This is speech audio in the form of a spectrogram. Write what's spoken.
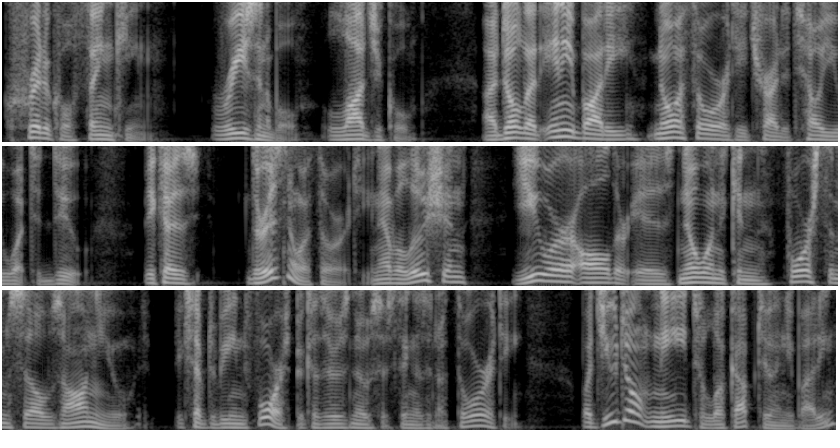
critical thinking, reasonable, logical. Uh, don't let anybody, no authority, try to tell you what to do because there is no authority. In evolution, you are all there is. No one can force themselves on you except to being forced because there is no such thing as an authority. But you don't need to look up to anybody.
